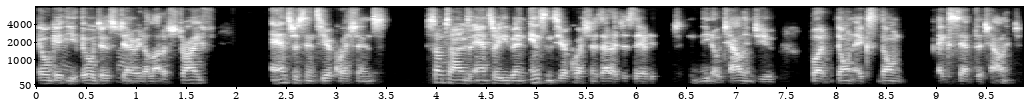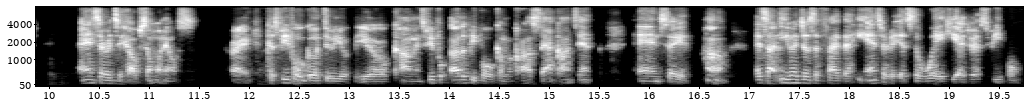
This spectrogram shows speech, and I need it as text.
It'll get you, it'll just generate a lot of strife. Answer sincere questions. Sometimes answer even insincere questions that are just there to, you know, challenge you, but don't ex- don't accept the challenge. Answer it to help someone else, right? Because people go through your, your comments. People, other people will come across that content and say, "Huh." It's not even just the fact that he answered it; it's the way he addressed people.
